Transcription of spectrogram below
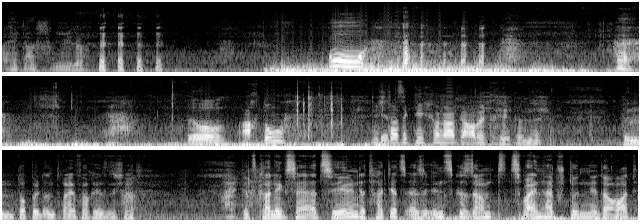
Alter Schwede. oh, So, Achtung, nicht, Jetzt. dass ich dich von der Gabel trete. Ne. Ich bin doppelt und dreifach gesichert. Jetzt kann ich es ja erzählen, das hat jetzt also insgesamt zweieinhalb Stunden gedauert,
